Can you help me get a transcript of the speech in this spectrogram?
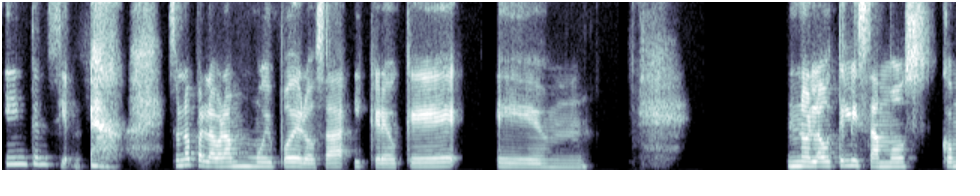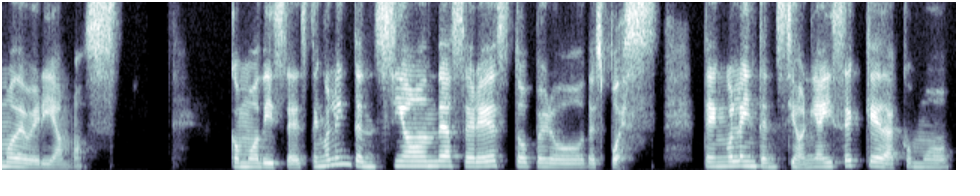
intención es una palabra muy poderosa y creo que em, no la utilizamos como deberíamos. Como dices, tengo la intención de hacer esto, pero después tengo la intención y ahí se queda como,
